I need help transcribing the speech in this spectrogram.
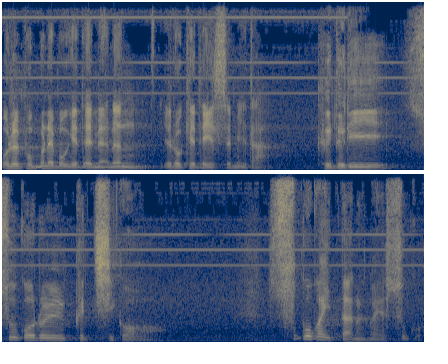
오늘 본문에 보게 되면은 이렇게 돼 있습니다. 그들이 수고를 그치고 수고가 있다는 거예요. 수고.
